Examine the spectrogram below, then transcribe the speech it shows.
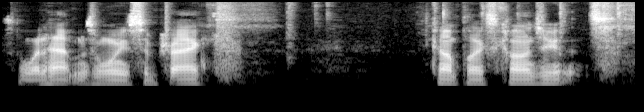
So what happens when we subtract complex conjugates?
